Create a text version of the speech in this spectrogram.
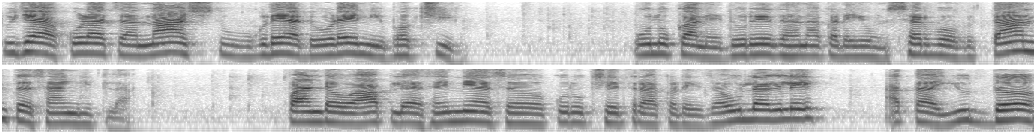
तुझ्या कुळाचा नाश तू उघड्या डोळ्यांनी बघशील. उलुकाने दुर्योधनाकडे येऊन सर्व वृत्तांत सांगितला. पांडव आपल्या सैन्यासह कुरुक्षेत्राकडे जाऊ लागले. आता युद्ध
